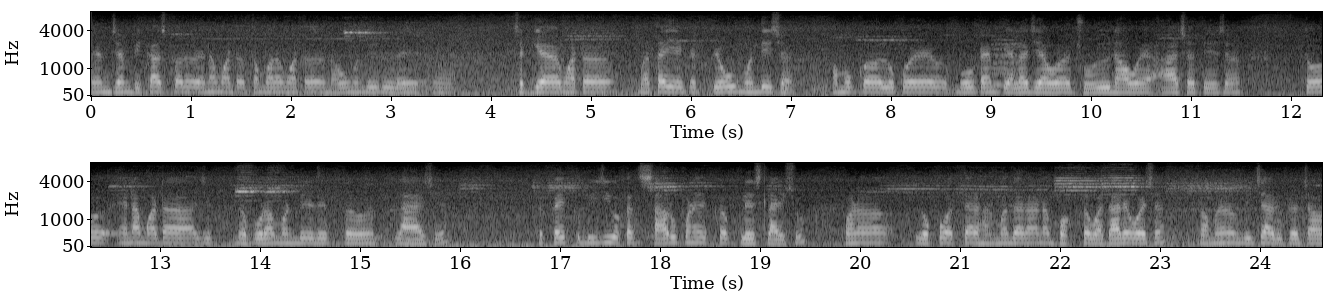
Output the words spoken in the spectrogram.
એમ જેમ વિકાસ કર્યો, એના માટે તમારા માટે નવું મંદિર લઈ જગ્યા માટે બતાવીએ કે કેવું મંદિર છે. અમુક લોકોએ બહુ ટાઈમ પહેલાં જ્યાં હોય, જોયું ના હોય, આ છે, તે છે. તો એના માટે આ જે ડભોળા મંદિર એક લાવ્યા છે. તો કંઈક બીજી વખત સારું પણ એક પ્લેસ લાવીશું. પણ લોકો અત્યારે હનુમાનદારાના ભક્ત વધારે હોય છે. તો અમે વિચાર્યું કે ચાલો,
